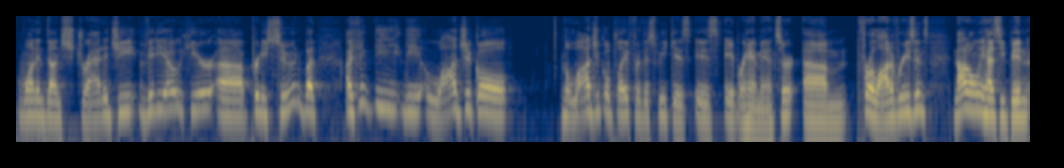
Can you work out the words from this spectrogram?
one and done strategy video here uh, pretty soon. But I think the the logical the logical play for this week is is Abraham Ancer um, for a lot of reasons. Not only has he been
